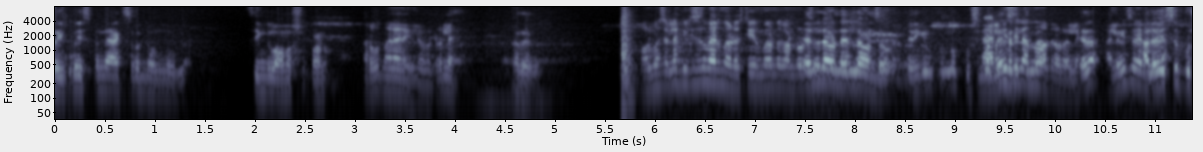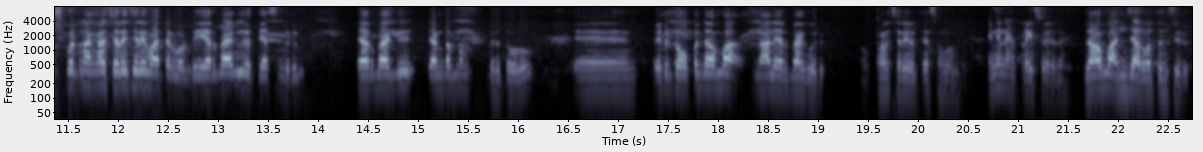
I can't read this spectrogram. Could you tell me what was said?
റീപ്ലേസ്മെന്റ് ആക്സിഡന്റ് ഒന്നുമില്ല. സിംഗിൾ ഓണർഷിപ്പ് ആണ്. അറുപത്തിനാലായിരം കിലോമീറ്റർ അല്ലേ? അതെ. ഓൾമോസ്റ്റ് എല്ലാ ഫീച്ചേഴ്സും വരുന്നുണ്ട്. കൺട്രോൾ എല്ലാം ഉണ്ട് എല്ലാം ഉണ്ട്. എനിക്ക് പുഷ്? അലോയ്സ് പുഷ് ബട്ടൺ അങ്ങനെ ചെറിയ ചെറിയ മാറ്റങ്ങളുണ്ട് എയർ ബാഗിൽ വ്യത്യാസം വരും. എയർ ബാഗ് രണ്ടെണ്ണം വരത്തുള്ളൂ. ഏറ്റവും ടോപ്പിന്റെ ആകുമ്പോൾ നാല് എയർ ബാഗ് വരും. അങ്ങനെ ചെറിയ വ്യത്യാസങ്ങളുണ്ട്. എങ്ങനെയാണ് പ്രൈസ് വരുന്നത്? ഇതാകുമ്പോൾ അഞ്ച് അറുപത്തഞ്ച് വരും.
